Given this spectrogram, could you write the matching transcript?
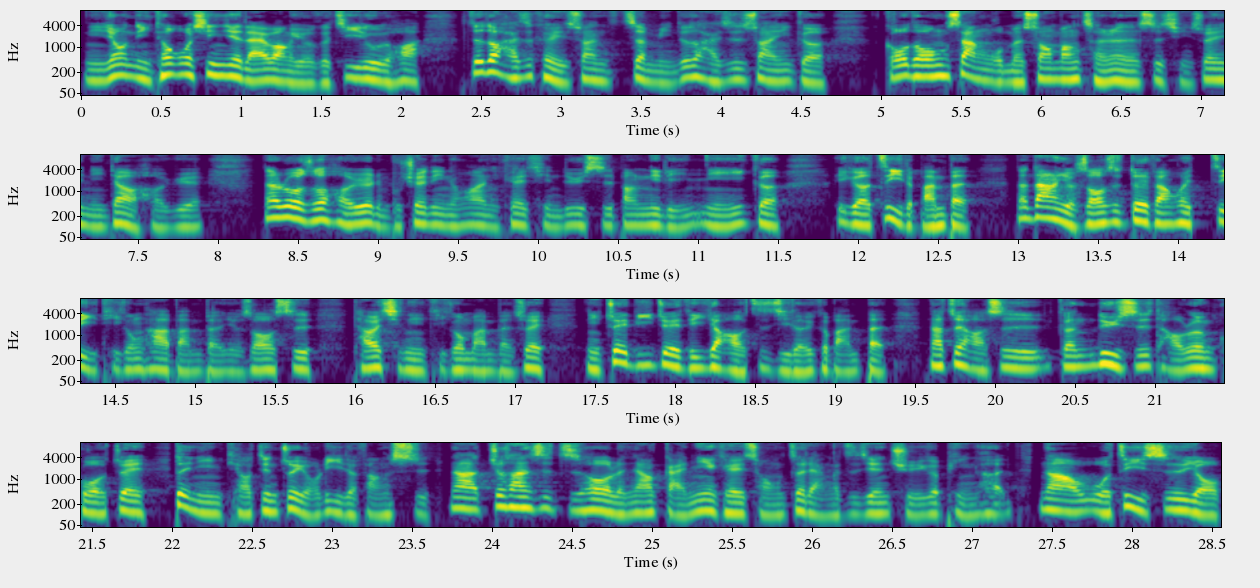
你用你通过信件来往有个记录的话，这都还是可以算证明，这都还是算一个。沟通上，我们双方承认的事情，所以你一定要有合约。那如果说合约你不确定的话，你可以请律师帮你领你一个一个自己的版本。那当然有时候是对方会自己提供他的版本，有时候是他会请你提供版本。所以你最低最低要好自己的一个版本。那最好是跟律师讨论过最对你条件最有利的方式。那就算是之后人家要改，你也可以从这两个之间取一个平平衡。那我自己是有。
